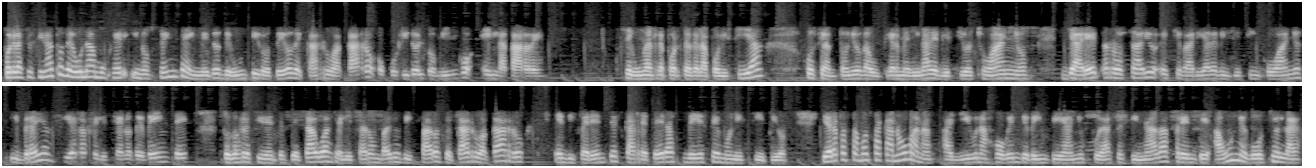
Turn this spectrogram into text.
por el asesinato de una mujer inocente en medio de un tiroteo de carro a carro ocurrido el domingo en la tarde. Según el reporte de la policía, José Antonio Gautier Medina, de 18 años, Yaret Rosario Echevarría, de 25 años, y Brian Sierra Feliciano, de 20, todos residentes de Caguas, realizaron varios disparos de carro a carro en diferentes carreteras de ese municipio. Y ahora pasamos a Canóvanas. Allí una joven de 20 años fue asesinada frente a un negocio en la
